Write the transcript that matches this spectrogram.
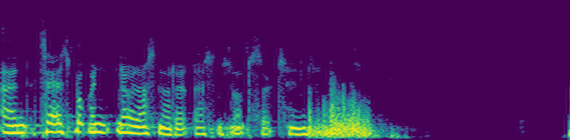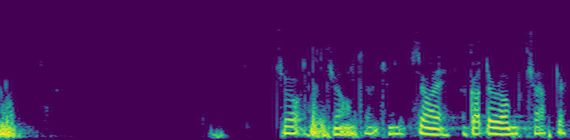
and it says, but when, no, that's not it, that's not 13. John, John 13. Sorry, I got the wrong chapter.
